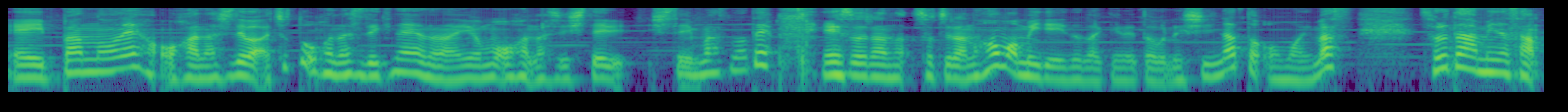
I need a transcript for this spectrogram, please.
えー、一般のね、お話ではちょっとお話できないような内容もお話しして、していますので、えー、そちらの、そちらの方も見ていただけると嬉しいなと思います。それでは皆さん、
